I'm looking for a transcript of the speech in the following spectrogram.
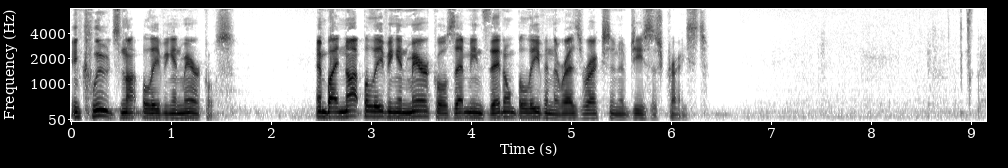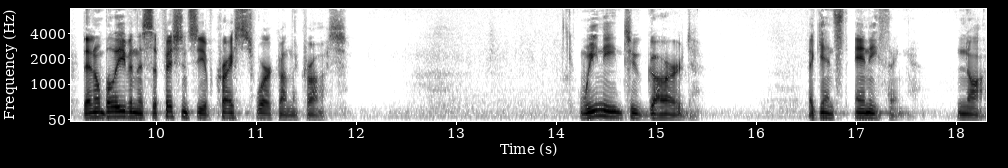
includes not believing in miracles. And by not believing in miracles, that means they don't believe in the resurrection of Jesus Christ. They don't believe in the sufficiency of Christ's work on the cross. We need to guard against anything not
